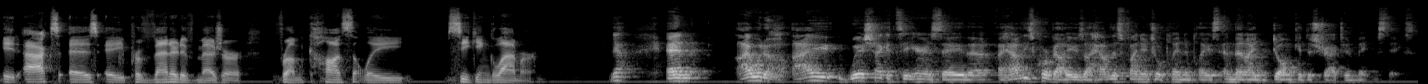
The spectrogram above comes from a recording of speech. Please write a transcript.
it acts as a preventative measure from constantly seeking glamour. Yeah. And I would, I wish I could sit here and say that I have these core values, I have this financial plan in place, and then I don't get distracted and make mistakes.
